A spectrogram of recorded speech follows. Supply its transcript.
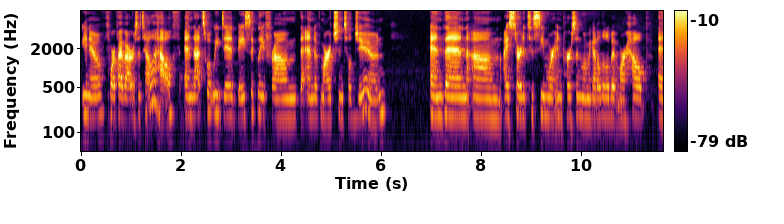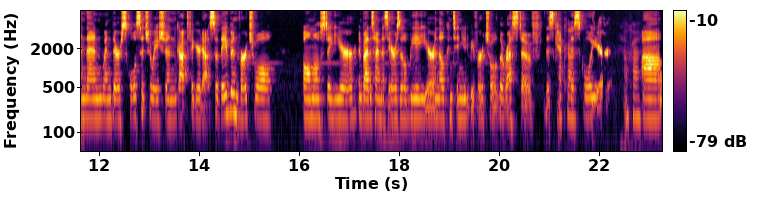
you know, four or five hours of telehealth. And that's what we did basically from the end of March until June. And then um, I started to see more in person when we got a little bit more help. And then when their school situation got figured out. So they've been virtual almost a year. And by the time this airs, it'll be a year and they'll continue to be virtual the rest of this, ca- Okay. this school year. Okay. Um,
